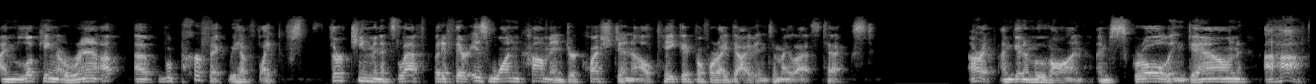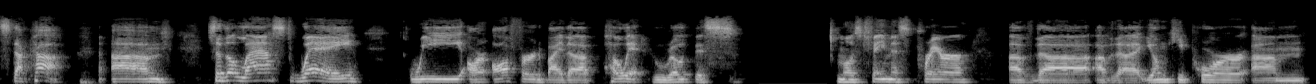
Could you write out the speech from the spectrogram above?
I'm looking around. Up, uh, we're perfect. We have like 13 minutes left. But if there is one comment or question, I'll take it before I dive into my last text. All right, I'm going to move on. I'm scrolling down. Aha, tzedakah. Um, so the last way we are offered by the poet who wrote this most famous prayer of the of the Yom Kippur um,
